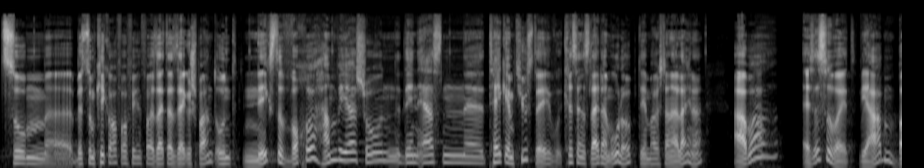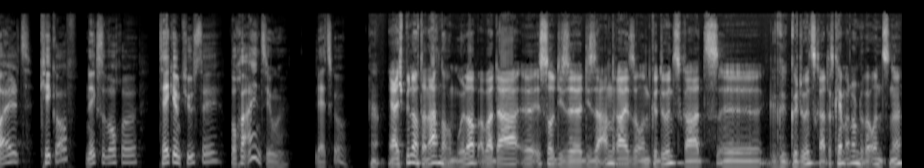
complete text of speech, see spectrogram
zum, äh, bis zum Kickoff auf jeden Fall. Seid da sehr gespannt. Und nächste Woche haben wir ja schon den ersten äh, Take-Em Tuesday. Christian ist leider im Urlaub, den mache ich dann alleine. Aber es ist soweit. Wir haben bald Kickoff. Nächste Woche Take-Em Tuesday, Woche 1, Junge. Let's go. Ja. ich bin auch danach noch im Urlaub, aber da äh, ist so diese, diese Anreise- und Gedönsrad, äh, Gedönsrad, das kennt man auch nur bei uns, ne?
